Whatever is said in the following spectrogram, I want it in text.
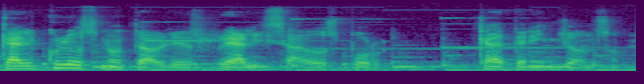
Cálculos notables realizados por Katherine Johnson.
